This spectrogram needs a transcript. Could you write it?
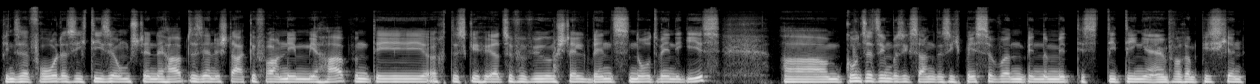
bin sehr froh, dass ich diese Umstände habe, dass ich eine starke Frau neben mir habe und die auch das Gehör zur Verfügung stellt, wenn es notwendig ist. Ähm, grundsätzlich muss ich sagen, dass ich besser worden bin, damit die Dinge einfach ein bisschen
